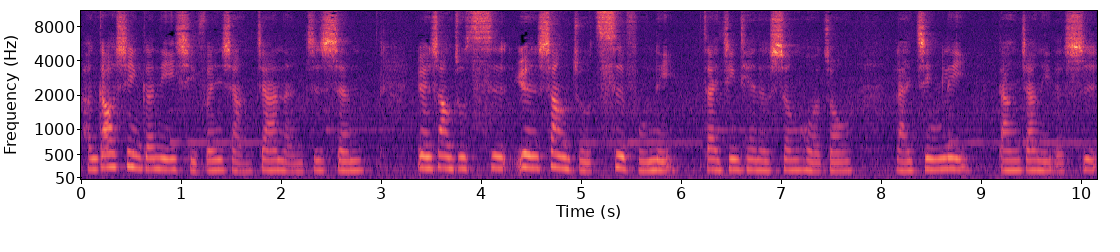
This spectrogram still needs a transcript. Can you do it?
很高兴跟你一起分享迦南之声，愿上主赐，愿上主赐福你，在今天的生活中来经历，当将你的事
